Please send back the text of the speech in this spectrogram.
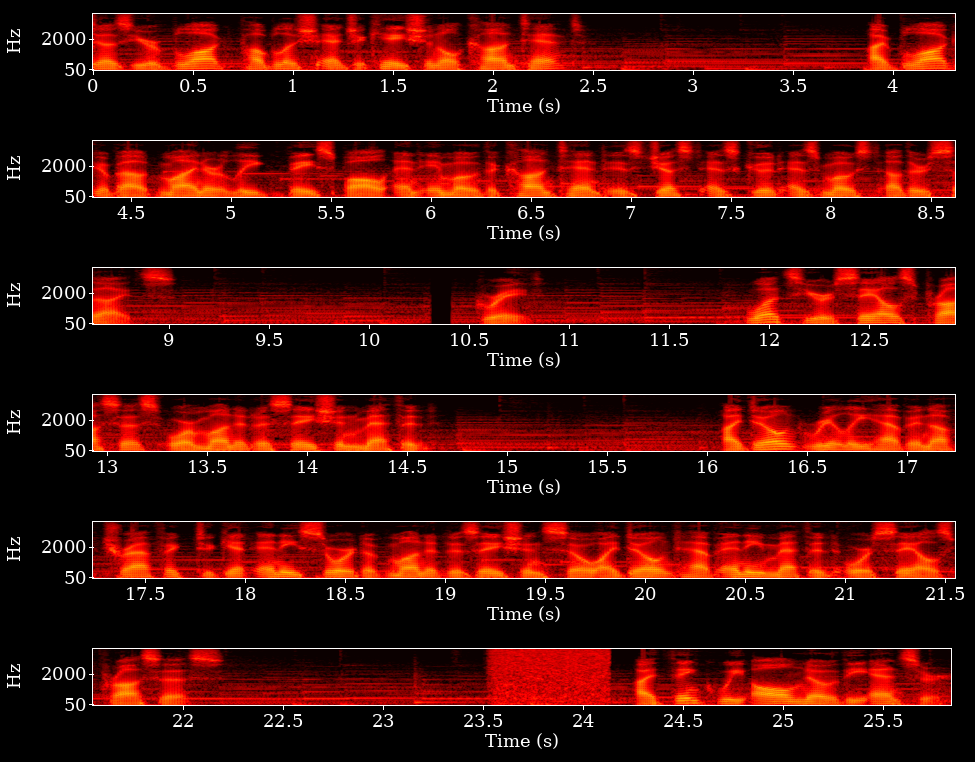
Does your blog publish educational content? I blog about minor league baseball and IMO the content is just as good as most other sites. Great. What's your sales process or monetization method? I don't really have enough traffic to get any sort of monetization so I don't have any method or sales process. I think we all know the answer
